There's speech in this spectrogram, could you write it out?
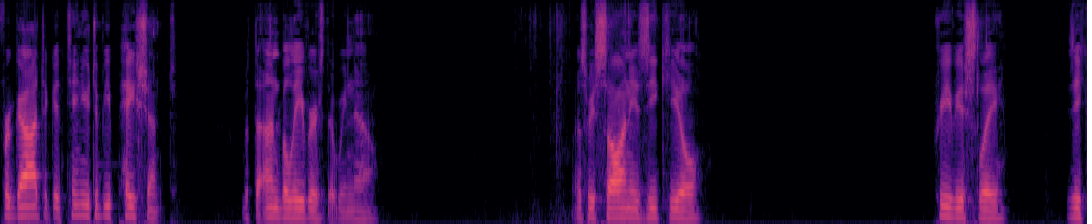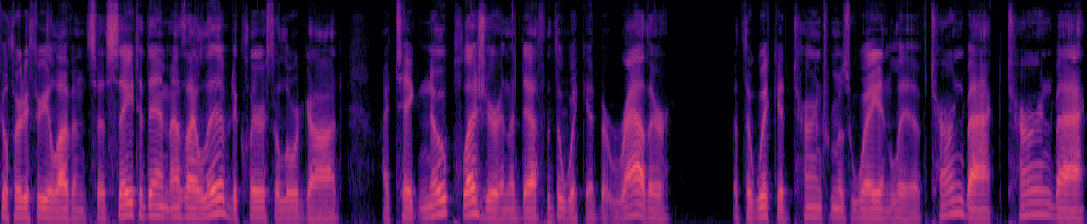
for God to continue to be patient with the unbelievers that we know as we saw in Ezekiel previously. Ezekiel 33:11 says, "Say to them, as I live, declares the Lord God, I take no pleasure in the death of the wicked, but rather that the wicked turn from his way and live. Turn back, turn back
